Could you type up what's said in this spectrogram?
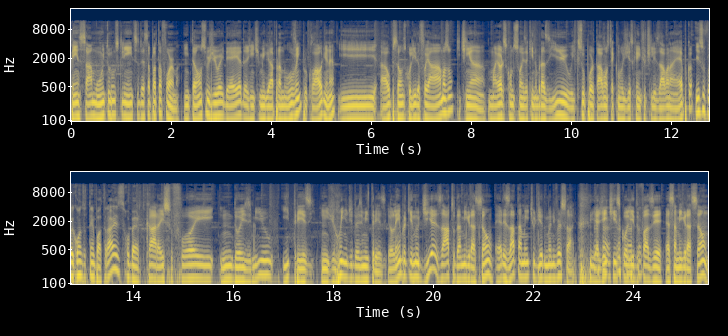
pensar muito nos clientes dessa plataforma. Então surgiu a ideia da gente migrar para nuvem, para o cloud, né? E a opção escolhida foi a Amazon, que tinha maiores condições aqui no Brasil e que suportavam as tecnologias que a gente utilizava na época. Isso foi quanto tempo atrás, Roberto? Cara, isso foi em 2013, em junho de 2013. Eu lembro que no dia exato da migração era exatamente o dia do meu aniversário. E a gente tinha escolhido fazer essa migração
